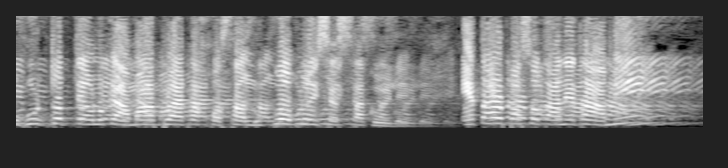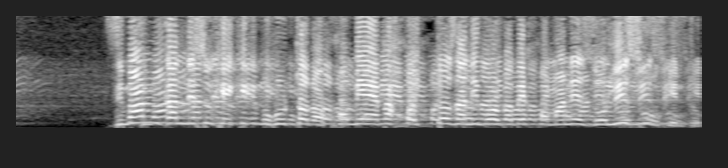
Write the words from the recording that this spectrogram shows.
মুহূৰ্তত তেওঁলোকে আমাৰ পৰা এটা সঁচা লুকুৱাবলৈ চেষ্টা কৰিলে। এটাৰ পাছত আন এটা, আমি যিমান কান্দিছো সেইখিনি মুহূৰ্তত অসমীয়া এটা সত্য জানিবৰ বাবে সমানে জ্বলিছো কিন্তু।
